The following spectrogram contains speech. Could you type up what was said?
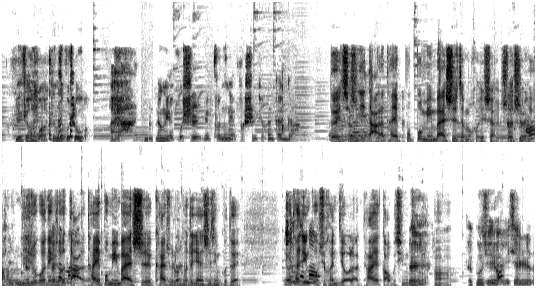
别找我，真的不是我。哎呀，你弄也不是，也不弄也不是，就很尴尬。对，其实你打了他也不不明白是怎么回事。说实话，你如果那个时候打了，他也不明白是开水龙头这件事情不对，因为他已经过去很久了，他也搞不清楚对。嗯，他过去有一些日子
